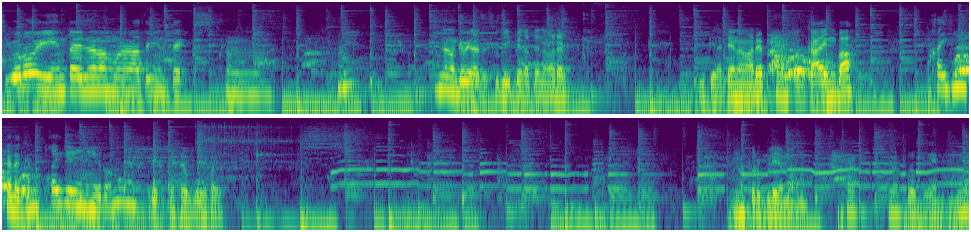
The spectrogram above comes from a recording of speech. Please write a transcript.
Siguro, ihintay na lang muna natin yung text. Na lang gawin natin? Silipin natin ang rep. Silipin natin ang rep. May pagkain ba? Napakahingi talaga. Napakahingi ni Hero. Anong trip niya sa buhay? Anong problema mo? Ha? Anong problema mo?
